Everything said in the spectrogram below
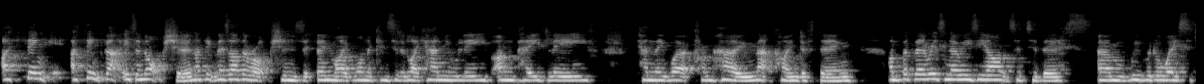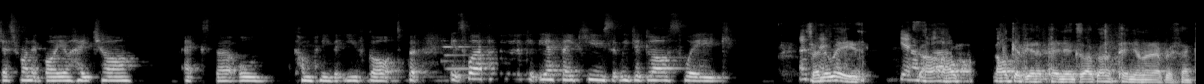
I think I think that is an option. I think there's other options that they might want to consider, like annual leave, unpaid leave. Can they work from home? That kind of thing. Um, but there is no easy answer to this. Um, we would always suggest run it by your HR expert or company that you've got. But it's worth having a look at the FAQs that we did last week Okay. So Louise, yes, I'll, I'll give you an opinion because I've got an opinion on everything.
